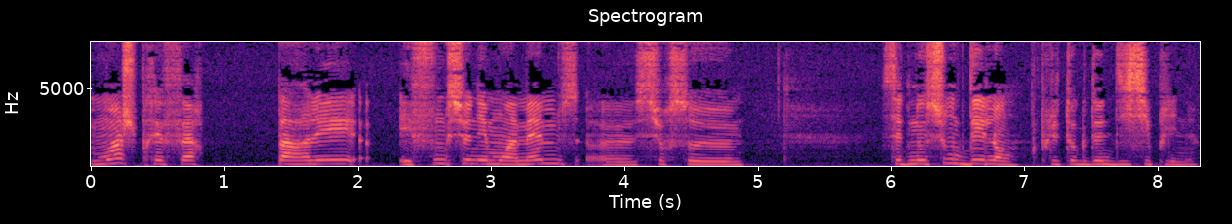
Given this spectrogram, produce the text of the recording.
moi, je préfère parler et fonctionner moi-même sur ce, cette notion d'élan plutôt que de discipline.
